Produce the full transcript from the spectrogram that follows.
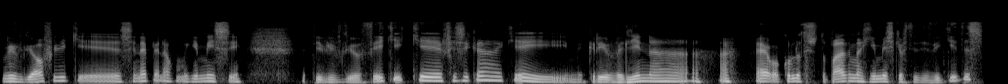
βιβλιοφίλοι και συνέπεια να έχουμε γεμίσει τη βιβλιοθήκη και φυσικά και η μικρή Ευελίνα ε, ακολούθησε το παράδειγμα, έχει γεμίσει και αυτή τη δική της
